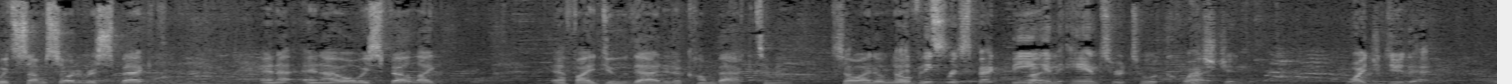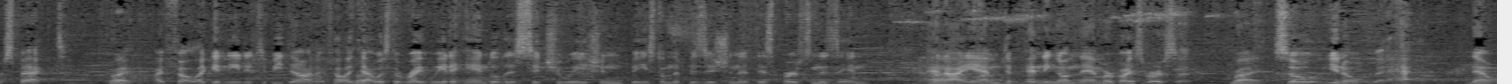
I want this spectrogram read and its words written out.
with some sort of respect. And I, and I always felt like if I do that, it'll come back to me. So I don't know I if think it's respect being right. an answer to a question. Why'd you do that? Respect. right. I felt like it needed to be done. I felt like Right. that was the right way to handle this situation based on the position that this person is in, and Right. I am depending on them or vice versa. Right. So you know, ha- now,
